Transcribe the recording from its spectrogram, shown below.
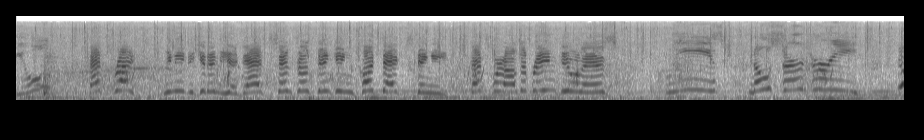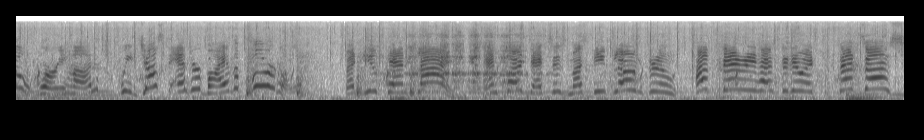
fuel? That's right. We need to get into your dad's central thinking cortex thingy. That's where all the brain fuel is. Please, no surgery. Don't worry, hon. We just enter via the portal. But you can't fly, and cortexes must be flown through. A fairy has to do it. That's us.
